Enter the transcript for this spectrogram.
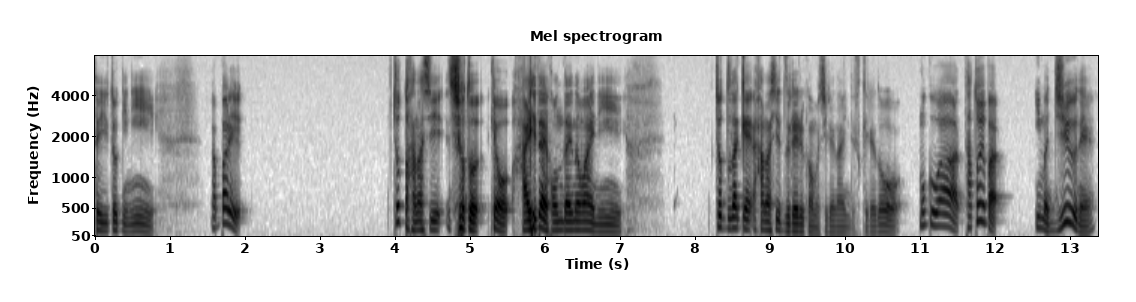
ていう時にやっぱりちょっと話ちょっと今日入りたい本題の前にちょっとだけ話ずれるかもしれないんですけれど僕は例えば今10ね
